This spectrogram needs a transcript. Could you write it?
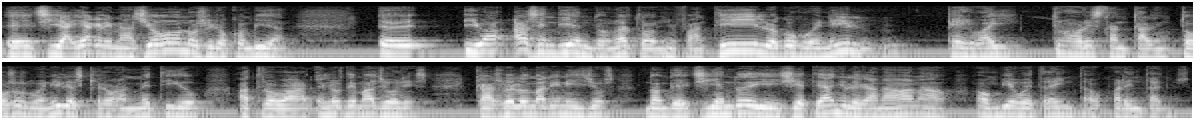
Eh, si hay agremiación o si lo convidan. Eh, iba ascendiendo, ¿no? infantil, luego juvenil, pero hay trovadores tan talentosos juveniles que los han metido a trobar en los de mayores, caso de los marinillos, donde siendo de 17 años le ganaban a, a, un viejo de 30 o 40 años.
